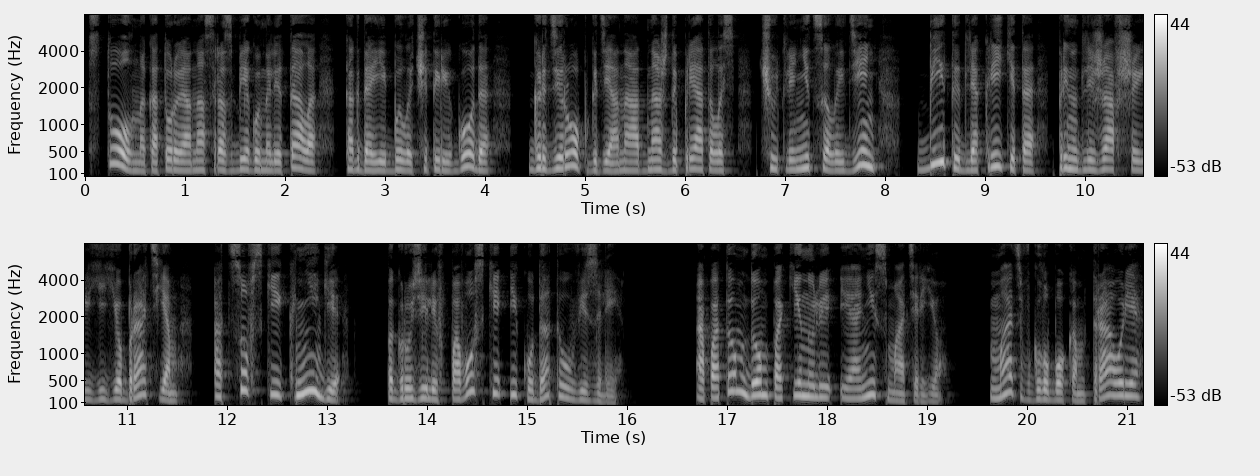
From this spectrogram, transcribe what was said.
стол, на который она с разбегу налетала, когда ей было четыре года, гардероб, где она однажды пряталась чуть ли не целый день, биты для крикета, принадлежавшие ее братьям, отцовские книги погрузили в повозки и куда-то увезли. А потом дом покинули и они с матерью. Мать в глубоком трауре,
